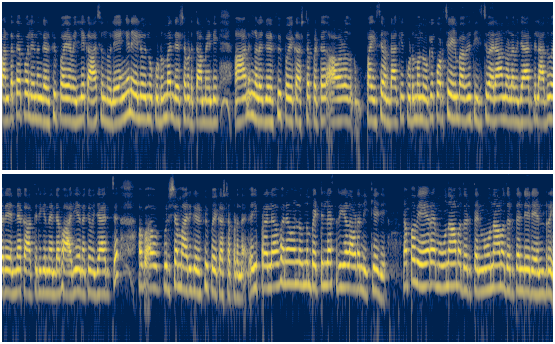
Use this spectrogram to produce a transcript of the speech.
പണ്ടത്തെ പോലെ ഒന്നും ഗൾഫിൽ പോയാൽ വലിയ കാശൊന്നുമില്ല. എങ്ങനെയാലും ഒന്ന് കുടുംബം രക്ഷപ്പെടുത്താൻ വേണ്ടി ആണുങ്ങൾ ഗൾഫിൽ പോയി കഷ്ടപ്പെട്ട് പൈസ ഉണ്ടാക്കി കുടുംബം നോക്കി കുറച്ച് കഴിയുമ്പോൾ അവർ തിരിച്ചു വരാമെന്നുള്ള വിചാരത്തിൽ അതുവരെ എന്നെ കാത്തിരിക്കുന്ന എന്റെ ഭാര്യ എന്നൊക്കെ വിചാരിച്ച് പുരുഷന്മാർ ഗൾഫിൽ പോയി കഷ്ടപ്പെടുന്നത്. ഈ പ്രലോഭനങ്ങളിലൊന്നും പെട്ടില്ല സ്ത്രീകൾ അവിടെ നിൽക്കുകയും ചെയ്യും. അപ്പോൾ വേറെ മൂന്നാമതൊരുത്തൻ മൂന്നാമതൊരുത്തന്റെ ഒരു എൻട്രി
